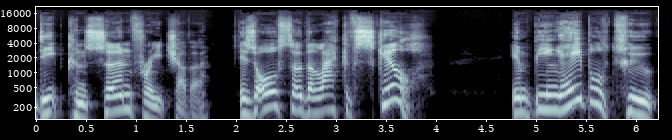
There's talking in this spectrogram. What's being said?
deep concern for each other is also the lack of skill in being able to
